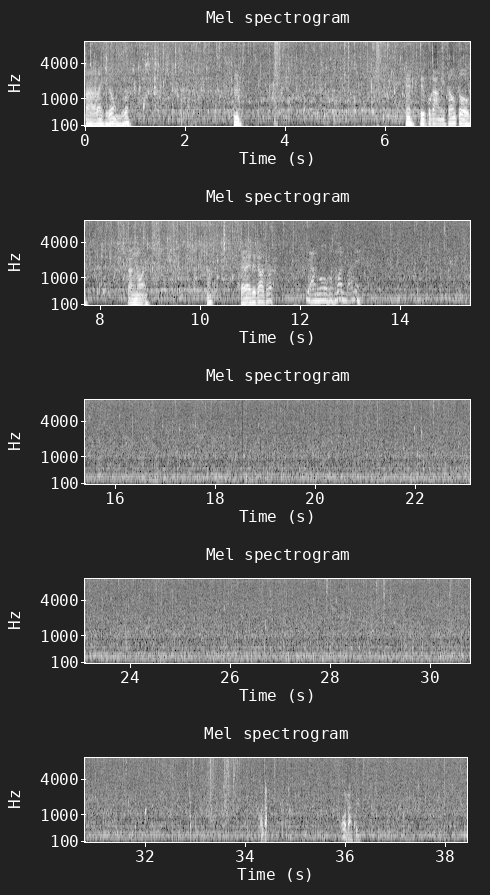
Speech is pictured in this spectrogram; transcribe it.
ปลากำลังจะลงด้วยอืมอืมถือปลากลางอีกสองตัวกลางน้อย แต่ไรคือเก้าทวดยามงูกระทวนมาเนี่ย ปะ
